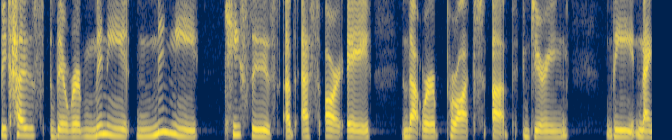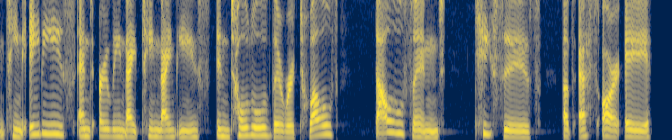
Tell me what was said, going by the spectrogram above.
Because there were many, many cases of SRA that were brought up during the 1980s and early 1990s. In total, there were 12,000 cases of SRA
